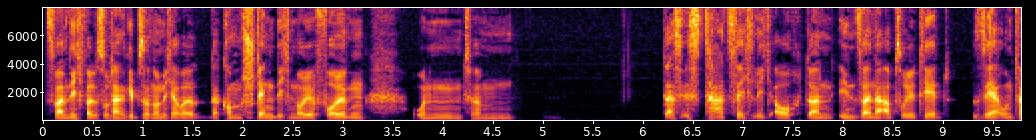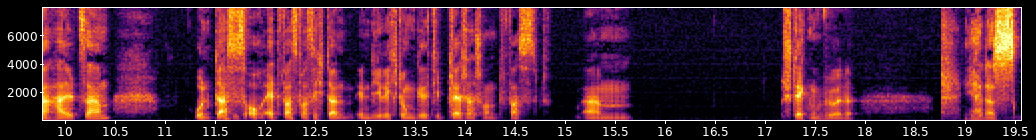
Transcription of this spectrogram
zwar nicht, weil so lange gibt es das noch nicht, aber da kommen ständig neue Folgen und ähm, das ist tatsächlich auch dann in seiner Absurdität sehr unterhaltsam und das ist auch etwas, was ich dann in die Richtung Guilty Pleasure schon fast ähm, stecken würde. Ja, das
